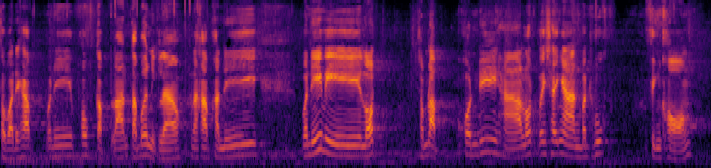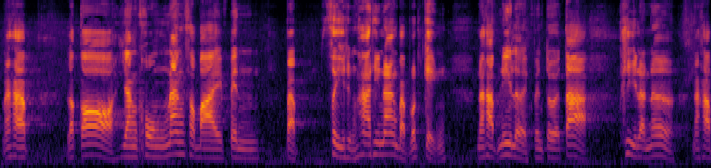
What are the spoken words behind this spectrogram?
สวัสดีครับ วันนี้พบกับร้านตับเบิลอีกแล้วนะครับคันนี้วันนี้มีรถสำหรับคนที่หารถไว้ใช้งานบรรทุกสิ่งของนะครับ แล้วก็ยังคงนั่งสบายเป็นแบบ 4-5 ที่นั่งแบบรถเก๋งนะครับ นี่เลยเป็น Toyota p r u n n e r นะครับ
